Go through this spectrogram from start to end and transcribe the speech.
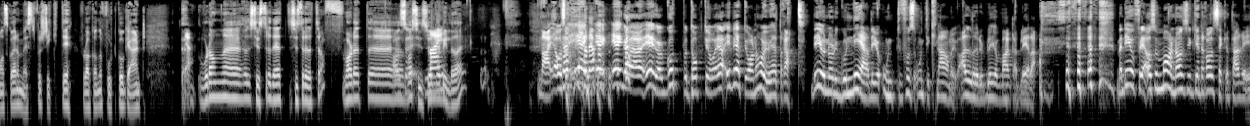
man skal være mest forsiktig, for da kan det fort gå gærent. Ja. Hvordan syns dere, det, syns dere det traff? Var det et, Altså, hva syns du om det bildet der? Nei, altså, jeg, jeg, jeg, har, jeg har gått på topptur, og jeg, vet jo han har jo helt rett. Det er jo når du går ned det gjør vondt, du får så vondt i knærne, jo eldre du blir, jo verre blir det. Men det er jo fordi, altså mannen hans er generalsekretær i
